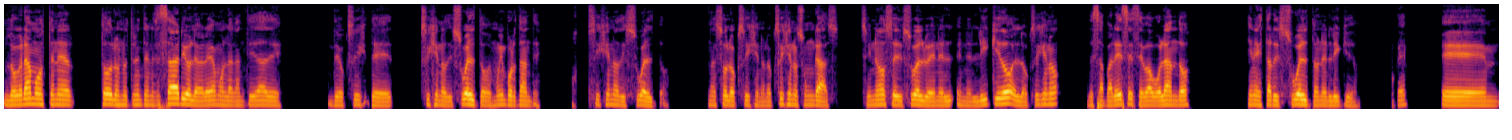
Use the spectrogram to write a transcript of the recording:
logramos tener todos los nutrientes necesarios, le agregamos la cantidad de, de, oxí de oxígeno disuelto, es muy importante. Oxígeno disuelto. no es solo oxígeno, el oxígeno es un gas. Si no se disuelve en el, en el líquido, el oxígeno desaparece, se va volando, tiene que estar disuelto en el líquido. ¿ok? Em,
